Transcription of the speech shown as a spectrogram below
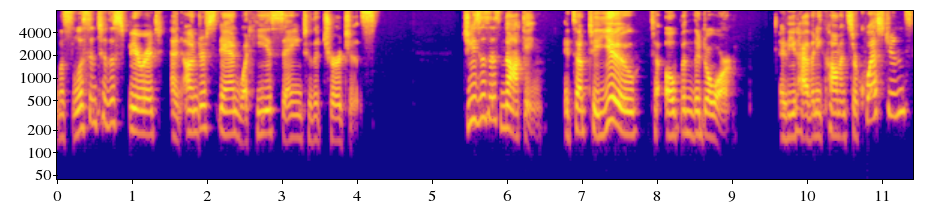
must listen to the Spirit and understand what He is saying to the churches. Jesus is knocking. It's up to you to open the door. If you have any comments or questions,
